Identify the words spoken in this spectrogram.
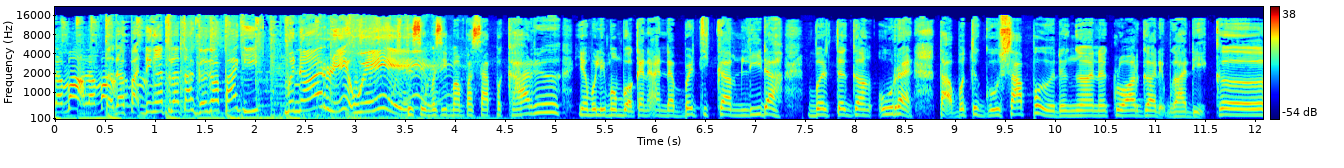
alamak, alamak. Tak dapat dengar telatah gegar pagi. Menarik weh. Kita sembang-sembang pasal perkara yang boleh membuatkan anda bertikam lidah, bertegang urat, tak bertegur sapa dengan keluarga adik-beradik ke,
